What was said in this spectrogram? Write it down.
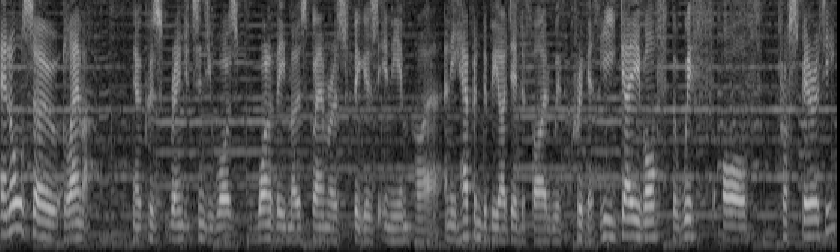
and also glamour you know because Ranjit Singh was one of the most glamorous figures in the empire and he happened to be identified with cricket he gave off the whiff of prosperity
